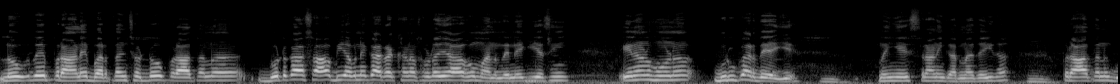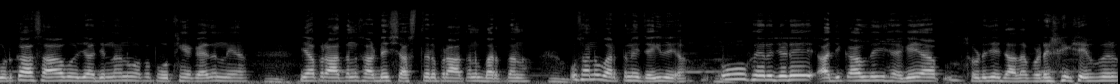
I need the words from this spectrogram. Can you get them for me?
ਲੋਕ ਦੇ ਪੁਰਾਣੇ ਬਰਤਨ ਛੱਡੋ, ਪੁਰਾਤਨ ਗੁਟਕਾ ਸਾਹਿਬ ਵੀ ਆਪਣੇ ਘਰ ਰੱਖਣਾ ਥੋੜਾ ਜਿਹਾ ਉਹ ਮੰਨਦੇ ਨੇ ਕਿ ਅਸੀਂ ਇਹਨਾਂ ਨੂੰ ਹੁਣ ਗੁਰੂ ਘਰ ਦੇ ਆਈਏ। ਨਹੀਂ, ਇਸ ਤਰ੍ਹਾਂ ਨਹੀਂ ਕਰਨਾ ਚਾਹੀਦਾ। ਹੂੰ ਪੁਰਾਤਨ ਗੁਟਕਾ ਸਾਹਿਬ ਜਾਂ ਜਿਨ੍ਹਾਂ ਨੂੰ ਆਪਾਂ ਪੋਥੀਆਂ ਕਹਿ ਦਿੰਨੇ ਆ ਜਾਂ ਪੁਰਾਤਨ ਸਾਡੇ ਸ਼ਸਤਰ, ਪੁਰਾਤਨ ਬਰਤਨ, ਉਹ ਸਾਨੂੰ ਵਰਤਨੇ ਚਾਹੀਦੇ ਆ। ਉਹ ਫਿਰ ਜਿਹੜੇ ਅੱਜ ਕੱਲ ਦੇ ਹੈਗੇ ਆ ਥੋੜੇ ਜਿਹੇ ਜ਼ਿਆਦਾ ਪੜ੍ਹੇ ਲਿਖੇ, ਉਹ ਫਿਰ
